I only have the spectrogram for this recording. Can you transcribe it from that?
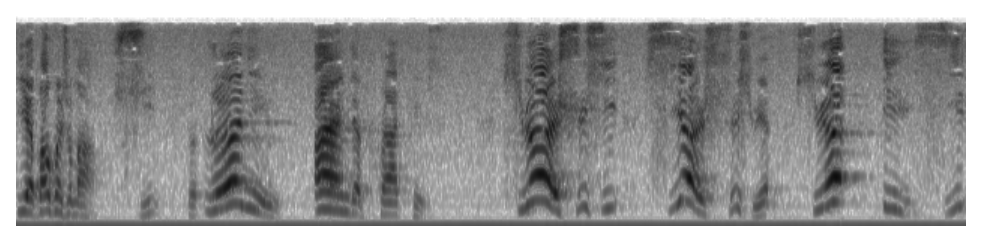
也包括什么习？就 learning and practice。学而时习，习而时学，学与习。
